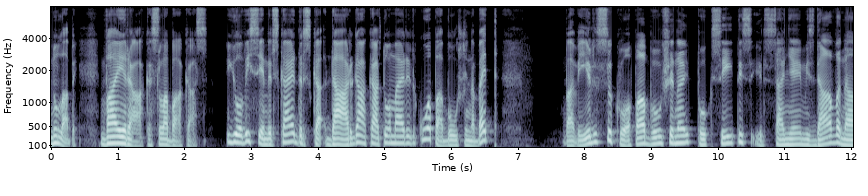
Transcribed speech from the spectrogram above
Nu labi, vairākas labākās, jo visiem ir skaidrs, ka dārgākā tomēr ir kopā būšana, bet pa virsmu kopā būšanai Puksītis ir saņēmis dāvanā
